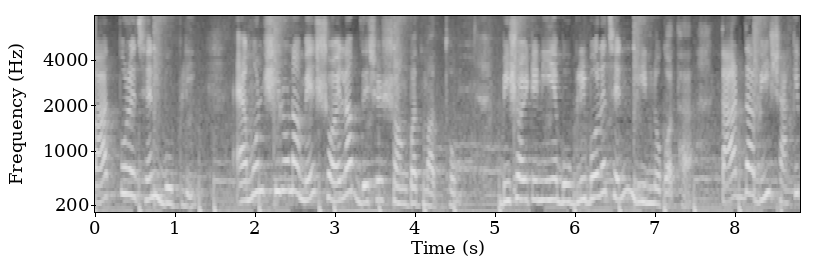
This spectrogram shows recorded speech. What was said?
বাদ পড়েছেন বুবলি। এমন শিরোনামে সয়লাভ দেশের সংবাদ মাধ্যম। বিষয়টি নিয়ে বুবলি বলেছেন ভিন্ন কথা। তার দাবি, শাকিব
